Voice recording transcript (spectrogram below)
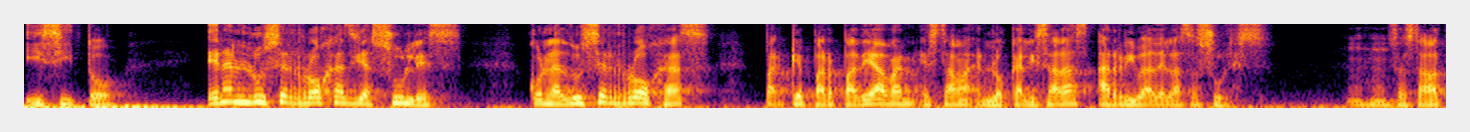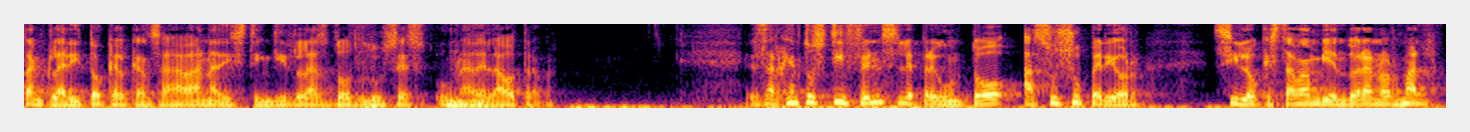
y cito, eran luces rojas y azules, con las luces rojas que parpadeaban estaban localizadas arriba de las azules. O sea, estaba tan clarito que alcanzaban a distinguir las dos luces una de la otra. El sargento Stephens le preguntó a su superior si lo que estaban viendo era normal,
